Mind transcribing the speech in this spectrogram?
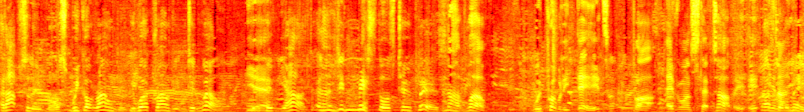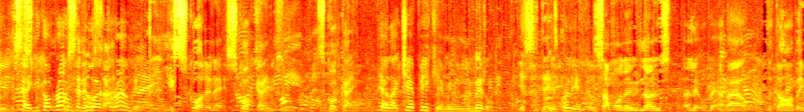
an absolute loss. We got round it. You worked round it and did well. with Yeah. you had, and you didn't miss those two players. No, well, we probably did, but everyone stepped up. It, it, That's you know, what I mean. Yeah, just- you got round you worked Saturday. around it. It's squad, isn't it? Squad game. Squad game. Yeah, like JP came in the middle. Yes, he Did did. brilliantly. Someone who knows a little bit about the derby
